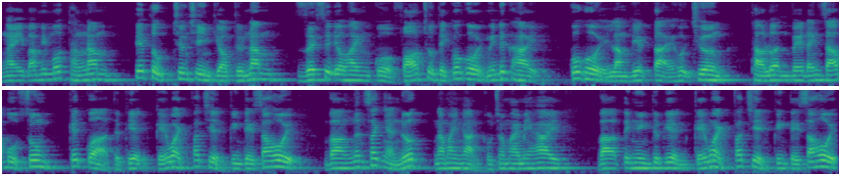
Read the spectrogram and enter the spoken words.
Ngày 31 tháng 5, tiếp tục chương trình kỳ họp thứ 5 dưới sự điều hành của Phó Chủ tịch Quốc hội Nguyễn Đức Hải, Quốc hội làm việc tại hội trường thảo luận về đánh giá bổ sung kết quả thực hiện kế hoạch phát triển kinh tế xã hội và ngân sách nhà nước năm 2022 và tình hình thực hiện kế hoạch phát triển kinh tế xã hội,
